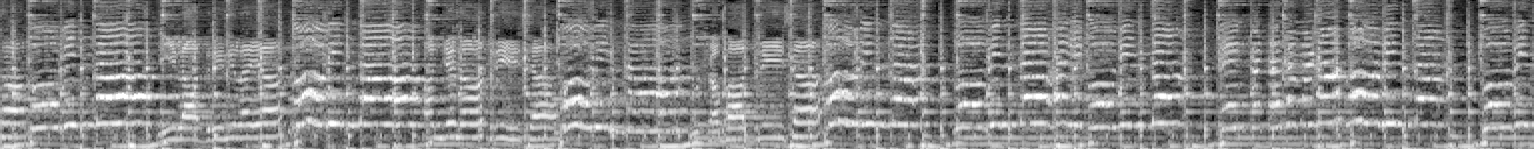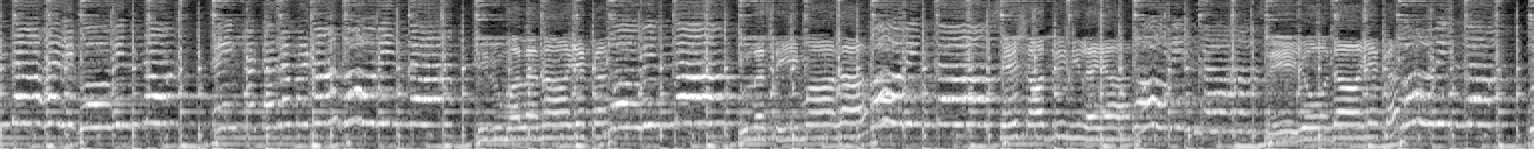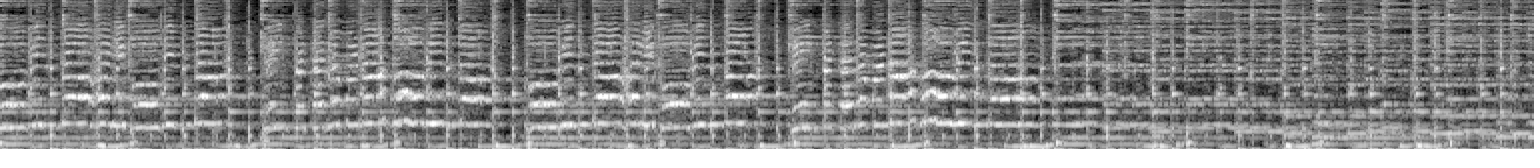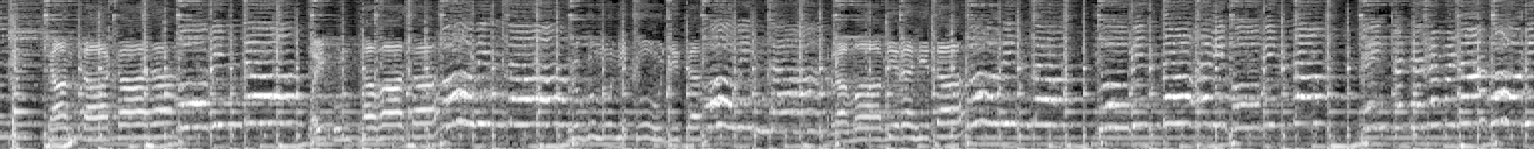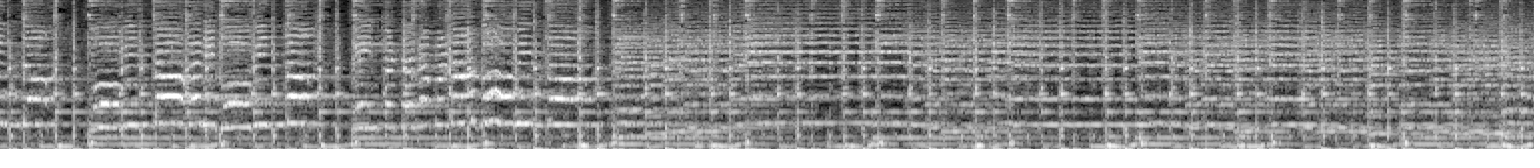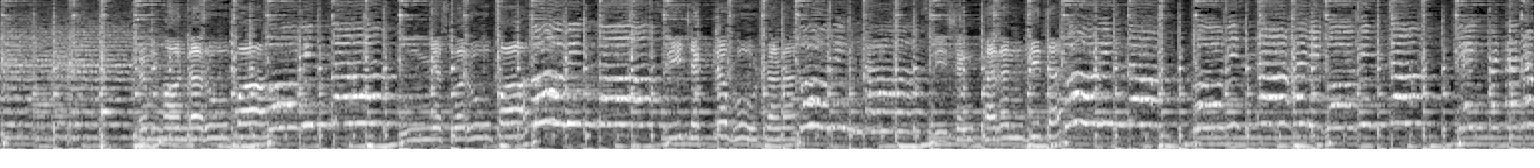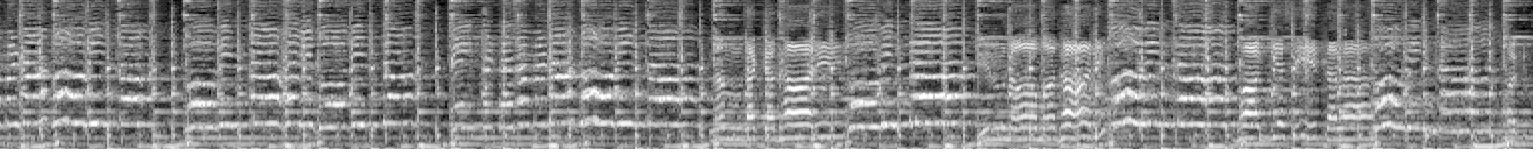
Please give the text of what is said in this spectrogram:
నీలాద్రి నిలయ అంజనాద్రీశ వృషభాద్రీశ తిరుమలనాయక శేషాద్రి నిలయా का చంద్రరూప పుణ్యస్వరూప. శ్రీచక్రభూషణ. శ్రీశంకరంజిత. నందకధారి. తిరునామధారి. భాగ్యశీతల.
